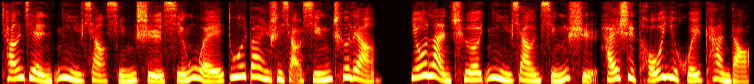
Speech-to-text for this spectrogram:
常见逆向行驶行为多半是小型车辆，游览车逆向行驶还是头一回看到。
